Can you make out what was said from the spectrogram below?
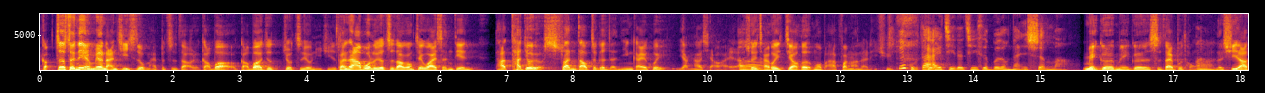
搞这个神殿有没有男祭司，我们还不知道的，搞不好搞不好就就只有女祭司，反正阿波罗就知道，说这个爱神殿。他他就有算到这个人应该会养他小孩了，所以才会叫赫尔墨把他放到那里去。因为古代埃及的祭祀不是都男生吗？每个每个时代不同啊。那希腊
